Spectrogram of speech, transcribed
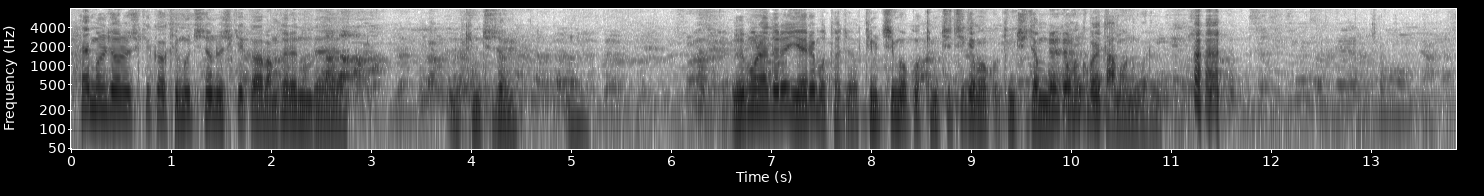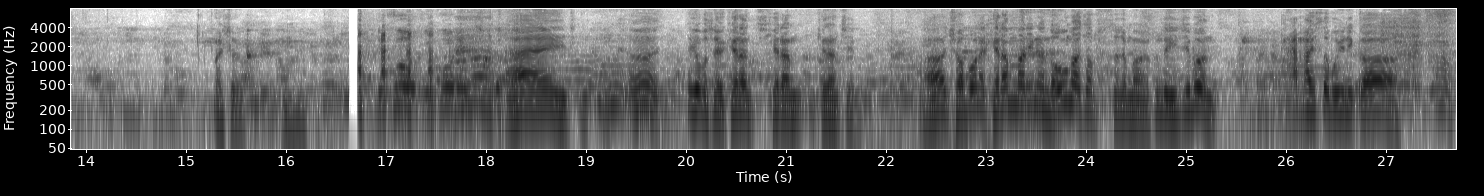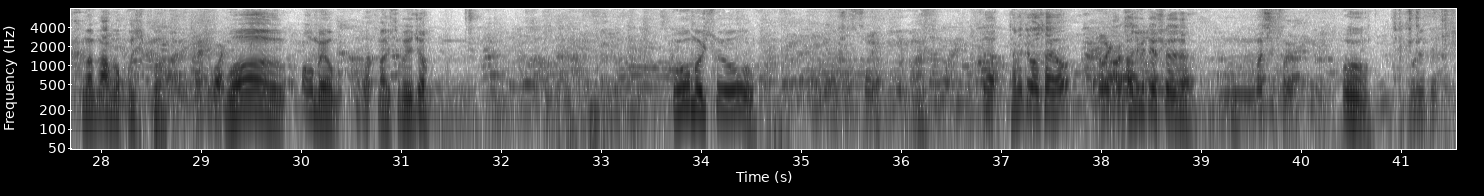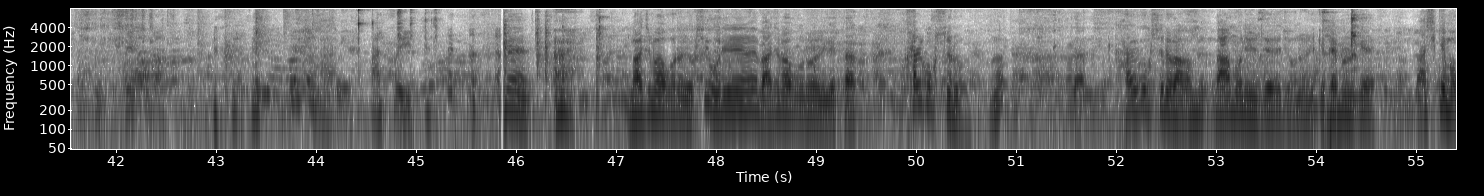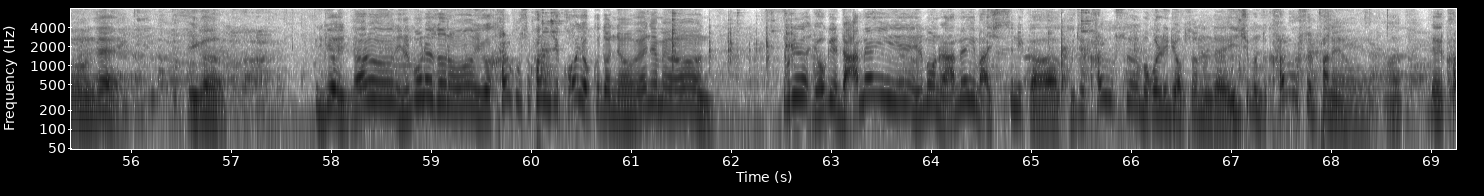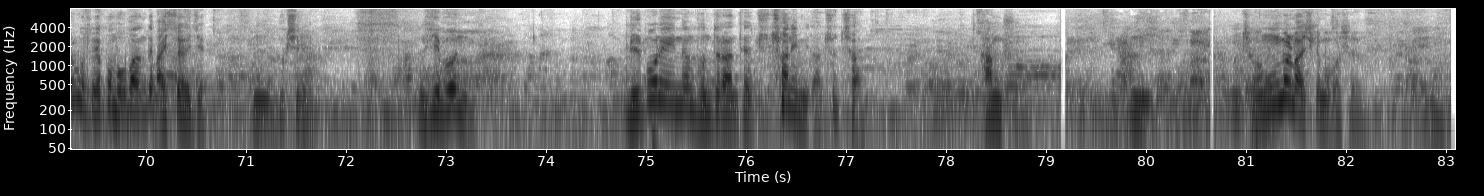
해물전을 시킬까 김치전을 시킬까 망설였는데 음, 김치전 음. 일본 애들은 이해를 못하죠 김치 먹고 김치찌개 먹고 김치전 먹고 한꺼번에 다 먹는 거를 맛있어요 음. 아이, 음, 어, 이거 보세요. 계란, 계란, 계란찜. 아, 저번에 계란말이는 너무 맛없었어, 정말. 근데 이 집은 다 맛있어 보이니까 막, 막 먹고 싶어. 와, 어, 매워. 마, 맛있어 보이죠? 오, 맛있어요. 맛있어요. 자, 다음에 또 와서요. 아주 밑에 있어요. 음, 맛있어요. 어. 안 쓰임. 네. 마지막으로 역시 우리는 마지막으로 이게 딱 칼국수로 어? 딱 칼국수로 마, 마무리를 줘야지 오늘 이렇게 배부르게 맛있게 먹었는데 이거 이게 나는 일본에서는 이거 칼국수 파는 집 거의 없거든요 왜냐면 우리는 여기 라면이 일본 라면이 맛있으니까 굳이 칼국수 먹을 일이 없었는데 이 집은 또 칼국수를 파네요 아, 네, 칼국수 몇 번 먹어봤는데 맛있어요 이 집. 음, 확실히 이 집은 일본에 있는 분들한테 추천입니다. 추천. 강추. 음, 정말 맛있게 먹었어요.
